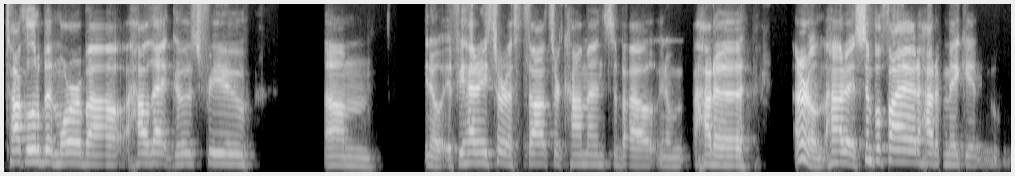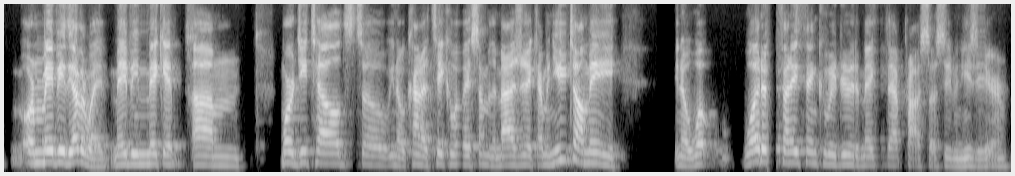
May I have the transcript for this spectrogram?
talk a little bit more about how that goes for you. Um, you know, if you had any sort of thoughts or comments about, you know, how to, I don't know, how to simplify it, how to make it, or maybe the other way, maybe make it um, more detailed. So, you know, kind of take away some of the magic. I mean, you tell me, you know, what, what if anything could we do to make that process even easier?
